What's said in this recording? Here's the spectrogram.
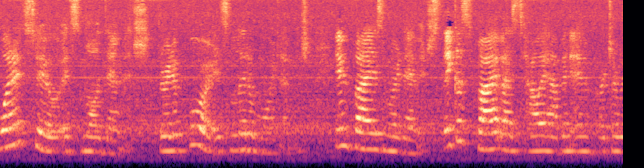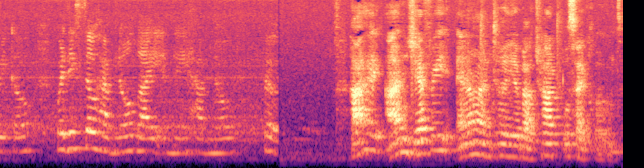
1 and 2 is small damage. 3 to 4 is little more damage. And 5 is more damage. Think of 5 as how it happened in Puerto Rico, where they still have no light and they have no. Hi, I'm Jeffery, and I'm going to tell you about tropical cyclones.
